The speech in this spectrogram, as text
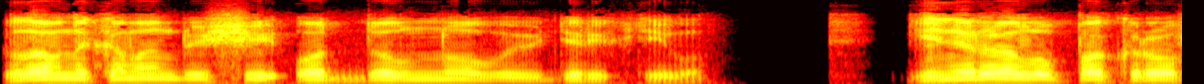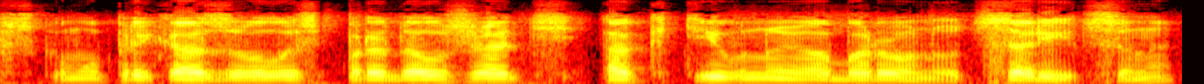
главнокомандующий отдал новую директиву Генералу Покровскому приказывалось продолжать активную оборону Царицына,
